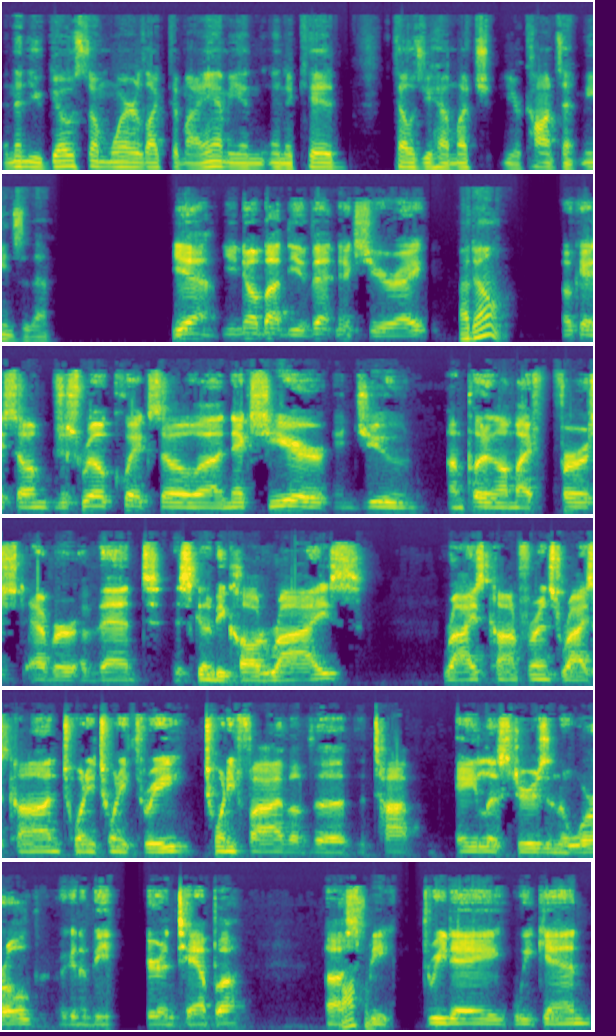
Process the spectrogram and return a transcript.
and then you go somewhere like to Miami and, and a kid tells you how much your content means to them. Yeah. You know about the event next year, right? I don't. Okay, so I'm just real quick. So uh, next year in June, I'm putting on my first ever event. It's going to be called Rise, Rise Conference, Rise Con 2023. 25 of the, the top A-listers in the world are going to be here in Tampa. Uh, awesome. Speak three day weekend,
